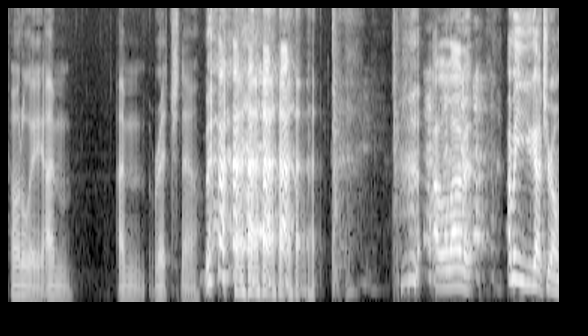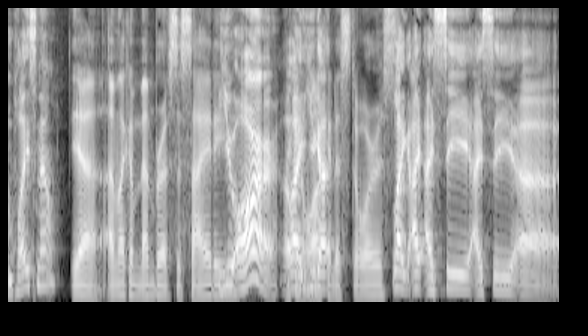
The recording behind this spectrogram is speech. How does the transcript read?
totally. I'm I'm rich now. I love it. I mean, you got your own place now. yeah, I'm like a member of society. You are I like you walk got into stores. like I, I see I see uh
